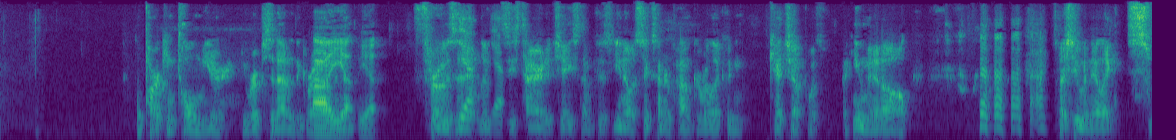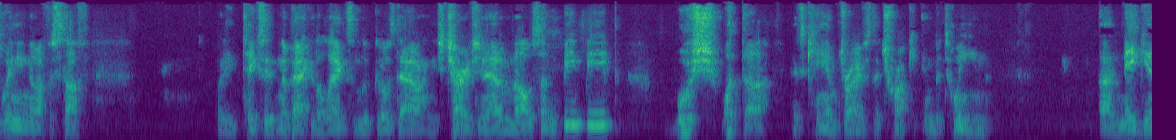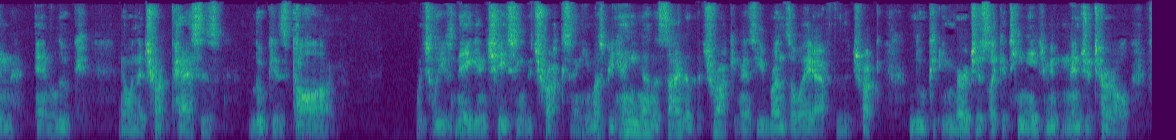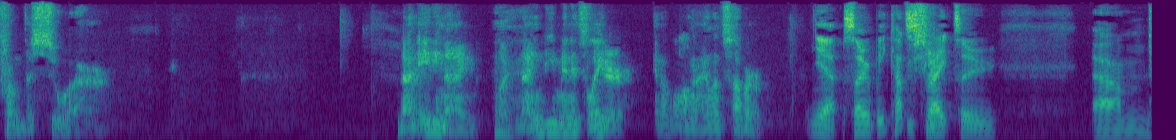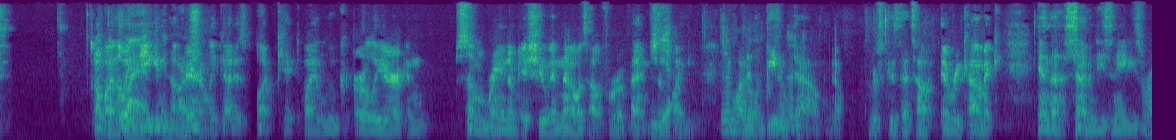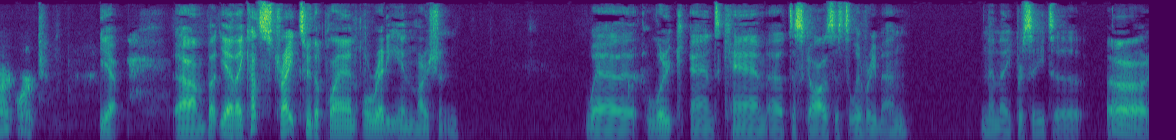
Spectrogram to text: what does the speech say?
The parking toll meter. He rips it out of the ground. and yeah, yeah. Throws it Yeah, at Luke yeah. 'cause he's tired of chasing him because you know a 600 pound gorilla couldn't catch up with a human at all, especially when they're like swinging off of stuff. But he takes it in the back of the legs, and Luke goes down, and he's charging at him, and all of a sudden, beep beep, whoosh! What the? As Cam drives the truck in between uh, Nagan and Luke, and when the truck passes, Luke is gone, which leaves Nagan chasing the truck, saying he must be hanging on the side of the truck. And as he runs away after the truck, Luke emerges like a teenage mutant ninja turtle from the sewer. Not 89, but 90 minutes later in a Long Island suburb. Yeah, so we cut see- straight to um Oh, Like by the the, way, plan Nagan in motion. apparently got his butt kicked by Luke earlier in some random issue and now is out for revenge. That's Yeah. why he, he Of wanted to beat him down, you know, because that's how every comic in the 70s and 80s wor- worked. yeah. Um but yeah, they cut straight to the plan already in motion. where Luke and Cam are disguised as delivery men, and then they proceed to, oh,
